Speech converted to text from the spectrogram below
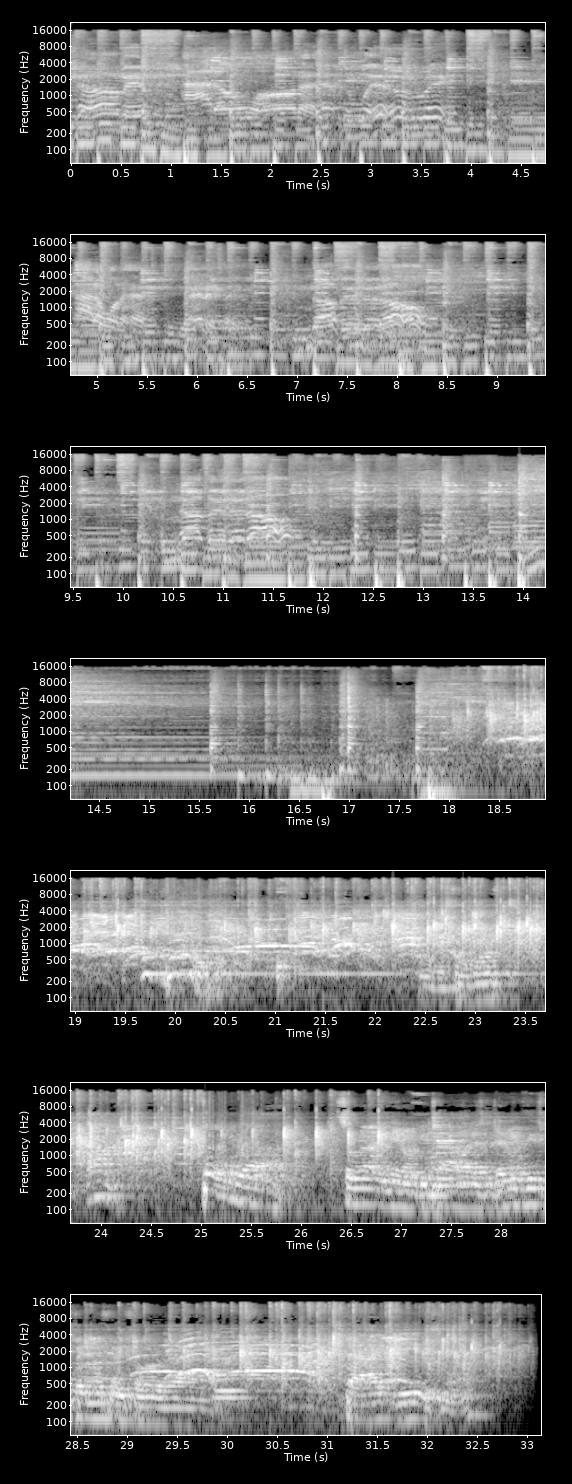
coming. I don't Serrani here on guitar, ladies and gentlemen. He's been with me for uh, eight years now.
